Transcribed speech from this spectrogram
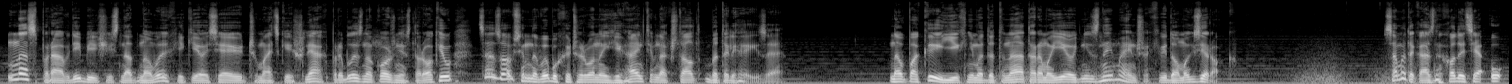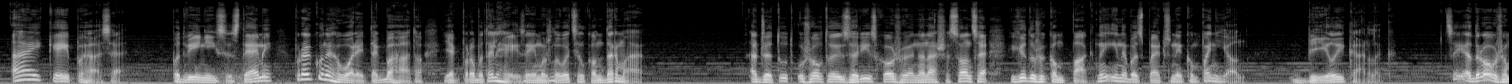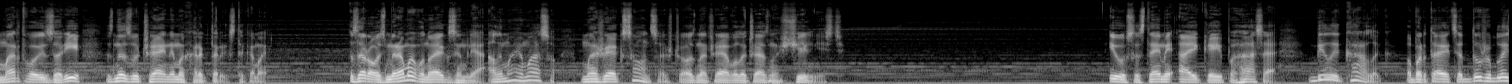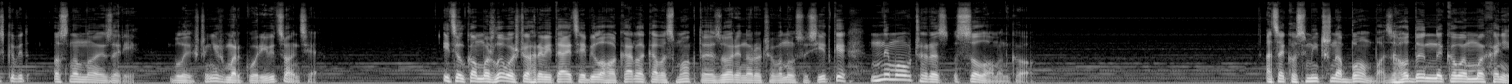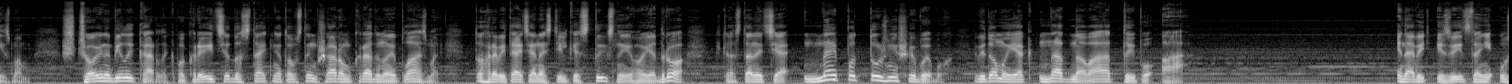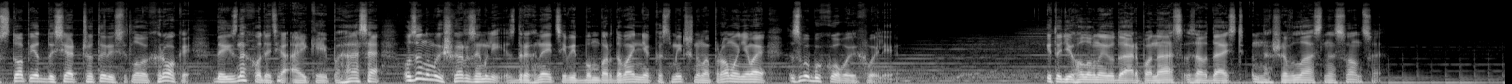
Насправді більшість наднових, які осяють чумацький шлях приблизно кожні 100 років, це зовсім не вибухи червоних гігантів на кшталт Бетельгейзе. Навпаки, їхніми детонаторами є одні з найменших відомих зірок. Саме така знаходиться у IK Пегаса, подвійній системі, про яку не говорять так багато, як про Бетельгейза, і, можливо, цілком дарма. Адже тут, у жовтої зорі, схожої на наше сонце, є дуже компактний і небезпечний компаньйон білий карлик. Це ядро вже мертвої зорі з незвичайними характеристиками. За розмірами воно як земля, але має масу, майже як сонце, що означає величезну щільність. І у системі IK Пегаса білий карлик обертається дуже близько від основної зорі, ближче, ніж Меркурій від сонця. І цілком можливо, що гравітація білого карлика висмоктує зоряну речовину сусідки, немов через соломинку. А це космічна бомба з годинниковим механізмом. Щойно білий карлик покриється достатньо товстим шаром вкраденої плазми, то гравітація настільки стисне його ядро, що станеться найпотужніший вибух, відомий як наднова типу А. І навіть із відстані у 154 світлових роки, де і знаходиться IK Пегаса, озоновий шар Землі здригнеться від бомбардування космічними променями з вибухової хвилі. І тоді головний удар по нас завдасть наше власне сонце.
